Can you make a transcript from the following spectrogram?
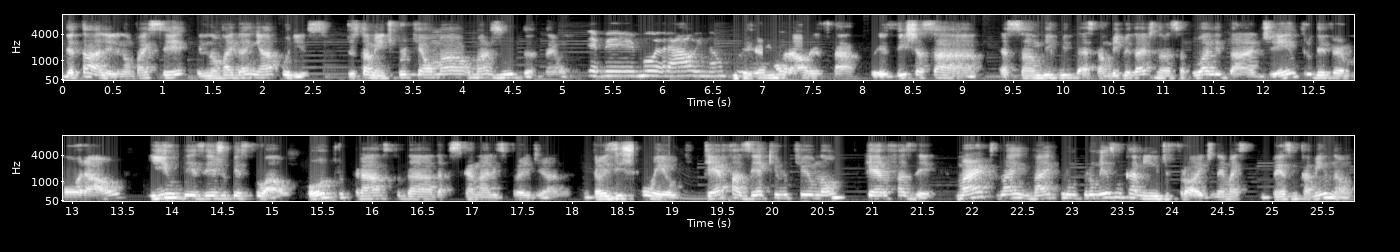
detalhe, ele não vai ser, ele não vai ganhar por isso justamente porque é uma, uma ajuda, né? Um dever moral e não por... dever moral, exato. Existe essa essa ambiguidade, essa ambiguidade não, essa dualidade entre o dever moral e o desejo pessoal, outro traço da, da psicanálise freudiana. Então existe um eu que quer fazer aquilo que eu não quero fazer. Marx vai, vai para o mesmo caminho de Freud, né? mas o mesmo caminho não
